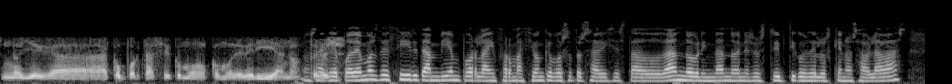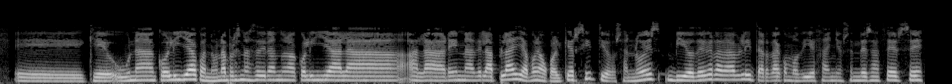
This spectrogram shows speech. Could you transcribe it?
no llega a comportarse como, como debería, ¿no? O sea que podemos decir también por la información que vosotros habéis estado dando, brindando en esos trípticos de los que nos hablabas, eh, que una colilla, cuando una persona está tirando una colilla a la, a la arena de la playa, bueno, a cualquier sitio, o sea, no es biodegradable y tarda como 10 años en deshacerse,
